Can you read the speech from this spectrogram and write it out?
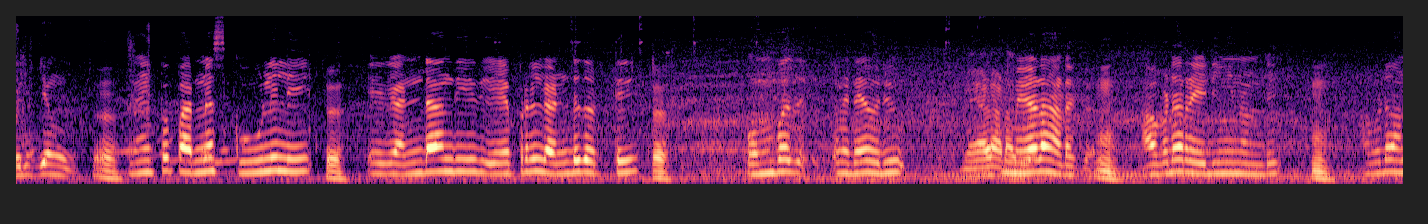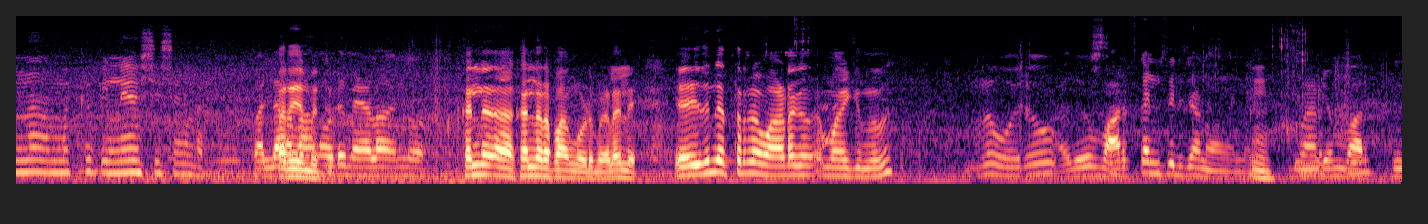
ഒരിക്കലും ഞാൻ ഇപ്പൊ പറഞ്ഞ സ്കൂളിൽ രണ്ടാം തീയതി ഏപ്രിൽ രണ്ട് തൊട്ട് ഒമ്പത് വരെ ഒരു മേള നടക്കും. അവിടെ റൈഡിങ്ങിനുണ്ട്. അവിടെ വന്നാൽ നമുക്ക് പിന്നെ വിശേഷങ്ങൾ അറിയാൻ പറ്റും. കല്ലറ പാങ്കോട് മേള അല്ലേ? ഇതിന് എത്ര രൂപ വാടക വാങ്ങിക്കുന്നത്? ഓരോ അത് വർക്ക് അനുസരിച്ചാണ് വാങ്ങുന്നത്. വർക്ക്.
